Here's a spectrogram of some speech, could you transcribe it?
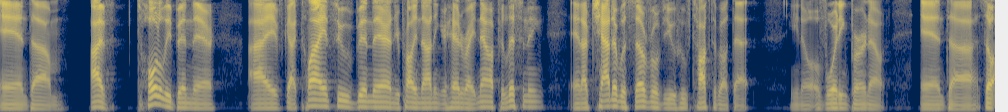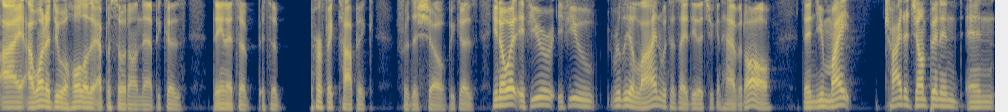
And um, I've totally been there. I've got clients who've been there, and you're probably nodding your head right now if you're listening. And I've chatted with several of you who've talked about that, you know, avoiding burnout. And uh, so I, I want to do a whole other episode on that because Dana, it's a it's a perfect topic for this show because you know what if you if you really align with this idea that you can have it all then you might try to jump in and and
